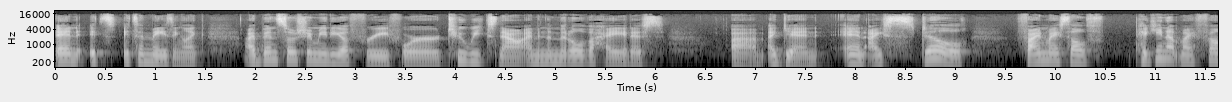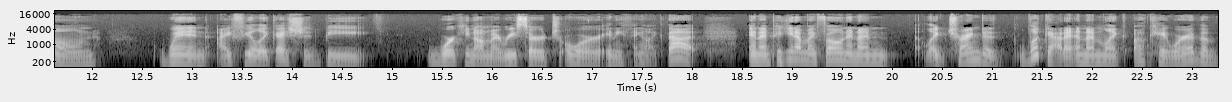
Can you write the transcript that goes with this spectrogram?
And it's it's amazing. Like I've been social media free for two weeks now. I'm in the middle of a hiatus um, again, and I still find myself picking up my phone when I feel like I should be working on my research or anything like that. And I'm picking up my phone and I'm like trying to look at it and I'm like, okay, where are the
